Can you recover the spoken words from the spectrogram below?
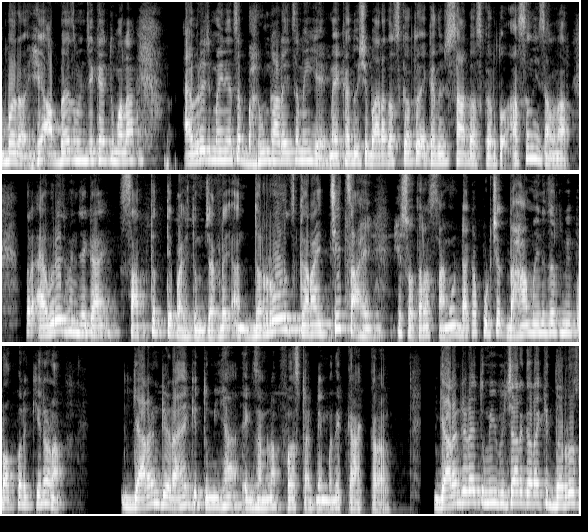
बरं. हे अभ्यास म्हणजे काय? तुम्हाला ॲव्हरेज महिन्याचं भरून काढायचं नाही आहे मग एका दिवशी बारा तास करतो एका दिवशी सहा तास करतो. असं नाही चालणार. तर ॲव्हरेज म्हणजे काय? सातत्य पाहिजे तुमच्याकडे. आणि दररोज करायचेच आहे हे स्वतःला सांगून टाका. पुढचे दहा महिने जर तुम्ही प्रॉपर केलं ना गॅरंटेड आहे की तुम्ही ह्या एक्झामला फर्स्ट अटेम्प्टमध्ये क्रॅक कराल. गॅरंटेड आहे तुम्ही विचार करा की दररोज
